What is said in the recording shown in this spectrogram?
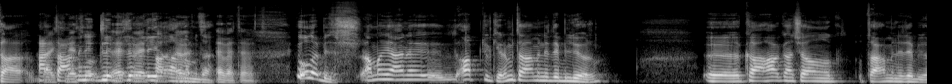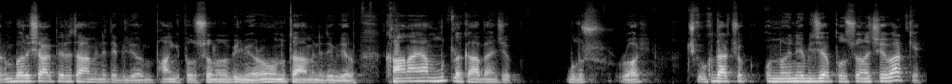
da belki tahmin net- edilebilirliği ta- anlamında. Evet, evet. Olabilir ama yani Abdülkerim'i tahmin edebiliyorum. Ee, Ka- Hakan Çalhanoğlu'nu tahmin edebiliyorum. Barış Alper'i tahmin edebiliyorum. Hangi pozisyonunu bilmiyorum onu tahmin edebiliyorum. Kaan Ayhan mutlaka bence bulur rol. Çünkü o kadar çok onun oynayabileceği pozisyon açığı var ki.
